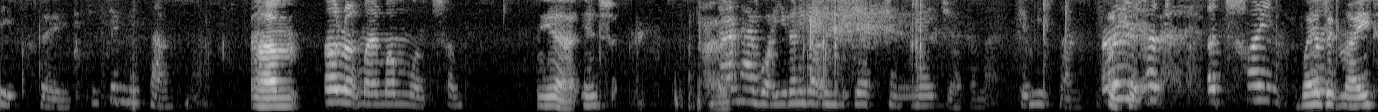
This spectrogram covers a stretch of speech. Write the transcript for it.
Stop having these foods. Just give me some. Um, Oh, look, my mum wants some. yeah, it's. I Don't know what? You're going to get indigestion major from that. Give me some. I only had a tiny. Where's it made?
